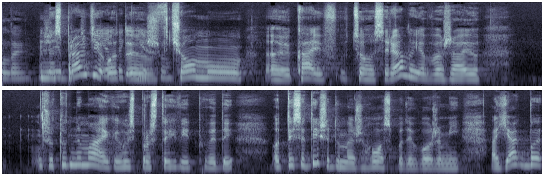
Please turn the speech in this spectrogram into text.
були. Насправді, от е, в чому е, кайф цього серіалу, я вважаю, що тут немає якихось простих відповідей. От ти сидиш і думаєш, господи Боже мій, а як би.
